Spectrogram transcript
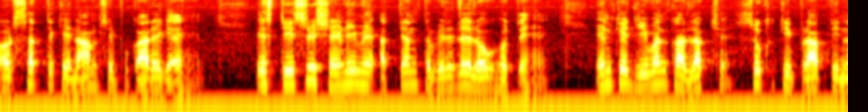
और सत्य के नाम से पुकारे गए हैं। इस तीसरी श्रेणी में अत्यंत विरले लोग होते हैं। इनके जीवन का लक्ष्य सुख की प्राप्ति न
